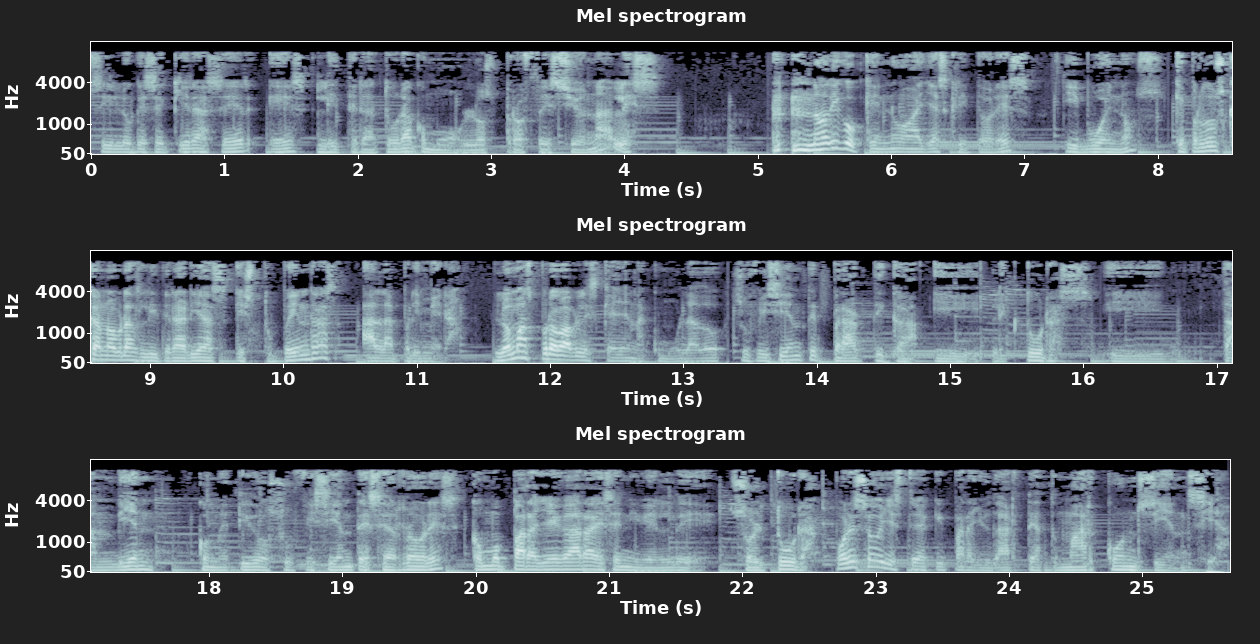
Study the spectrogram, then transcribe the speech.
si lo que se quiere hacer es literatura como los profesionales. No digo que no haya escritores y buenos que produzcan obras literarias estupendas a la primera. Lo más probable es que hayan acumulado suficiente práctica y lecturas y también cometido suficientes errores como para llegar a ese nivel de soltura. Por eso hoy estoy aquí para ayudarte a tomar conciencia,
